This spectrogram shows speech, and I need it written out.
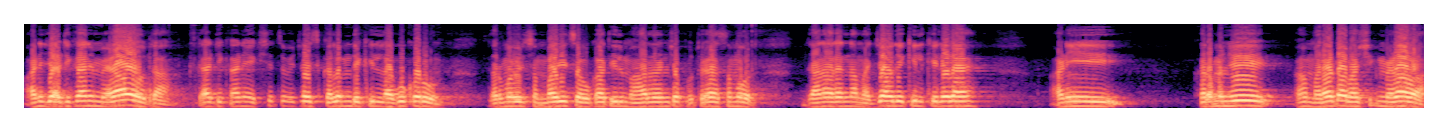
आणि ज्या ठिकाणी मेळावा होता त्या ठिकाणी एकशे चव्वेचाळीस कलम देखील लागू करून धर्मवीर संभाजी चौकातील महाराजांच्या पुतळ्यासमोर जाणाऱ्यांना मज्जाव देखील केलेला आहे. आणि खरं म्हणजे हा मराठा भाषिक मेळावा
